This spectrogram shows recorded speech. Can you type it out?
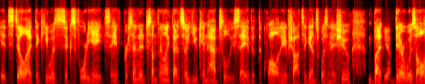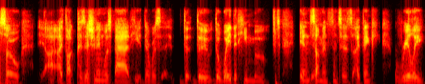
it's still i think he was 648 save percentage something like that so you can absolutely say that the quality of shots against was an issue but yeah. there was also I, I, thought positioning was bad he there was the the the way that he moved in yeah. some instances i think really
